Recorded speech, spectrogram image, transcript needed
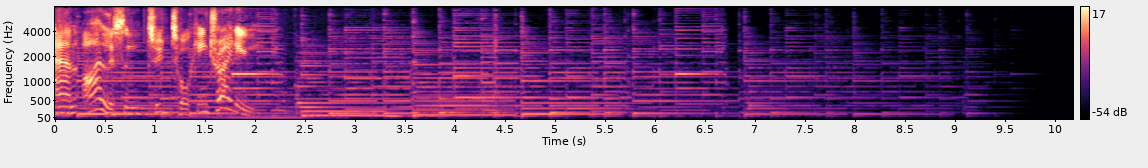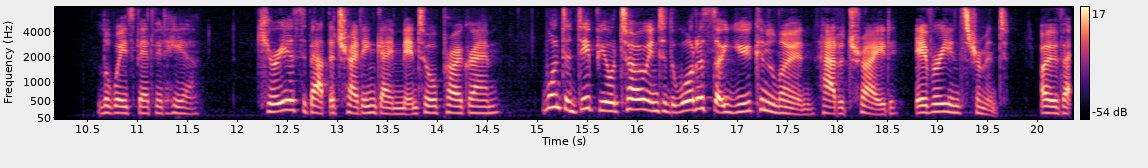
and I listen to Talking Trading. Louise Bedford here. Curious about the Trading Game Mentor program? Want to dip your toe into the water so you can learn how to trade every instrument over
